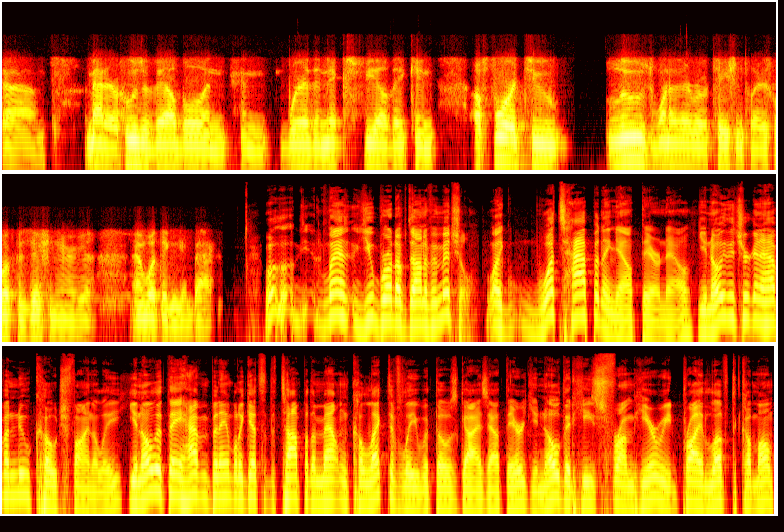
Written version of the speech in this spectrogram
um, a matter of who's available and and where the Knicks feel they can afford to lose one of their rotation players, what position area, and what they can get back. Well, you brought up Donovan Mitchell. Like, what's happening out there now? You know that you're going to have a new coach finally. You know that they haven't been able to get to the top of the mountain collectively with those guys out there. You know that he's from here. He'd probably love to come home.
